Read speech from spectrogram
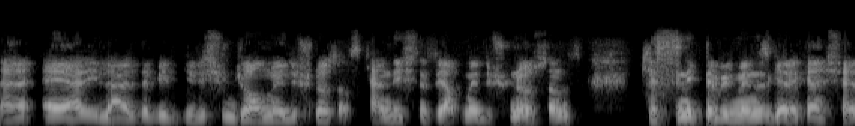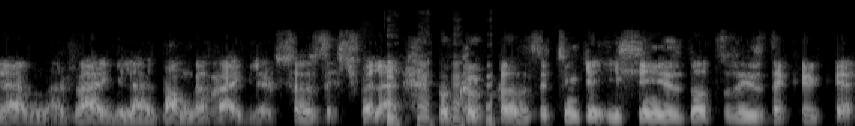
e, eğer ileride bir girişimci olmayı düşünüyorsanız, kendi işinizi yapmayı düşünüyorsanız kesinlikle bilmeniz gereken şeyler bunlar. Vergiler, damga vergileri, sözleşmeler, hukuk konusu. Çünkü işin %30'u %40'ı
